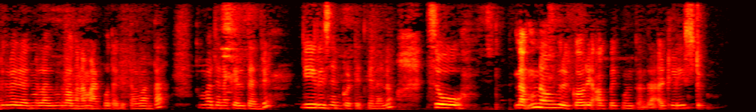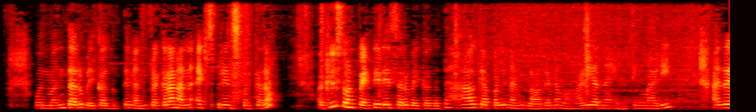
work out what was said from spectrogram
ಡೆಲಿವರಿ ಆದಮೇಲೆ ಅದು ವ್ಲಾಗನ್ನು ಮಾಡ್ಬೋದಾಗಿತ್ತಲ್ವ ಅಂತ ತುಂಬ ಜನ ಕೇಳ್ತಾಯಿದ್ರಿ ಈ ರೀಸನ್ ಕೊಟ್ಟಿದ್ದೆ ನಾನು. ಸೊ ನಮಗೆ ನಾವು ರಿಕವರಿ ಆಗಬೇಕು ಅಂತಂದ್ರೆ ಅಟ್ಲೀಸ್ಟ್ ಒಂದು ಆರು ಬೇಕಾಗುತ್ತೆ. ನನ್ನ ಪ್ರಕಾರ, ನನ್ನ ಎಕ್ಸ್ಪೀರಿಯನ್ಸ್ ಪ್ರಕಾರ ಅಟ್ಲೀಸ್ಟ್ ಒಂದು ಟ್ವೆಂಟಿ ಡೇಸ್ ಆರು ಬೇಕಾಗುತ್ತೆ. ಆ ಗ್ಯಾಪಲ್ಲಿ ನಾನು ವ್ಲಾಗನ್ನು ಮಾಡಿ ಅದನ್ನ ಎಡಿಟಿಂಗ್ ಮಾಡಿ ಆದರೆ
